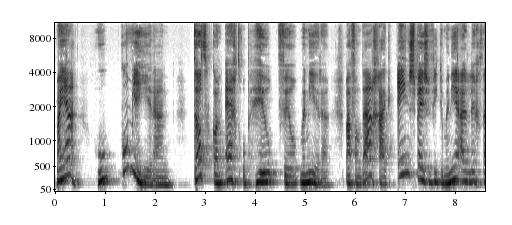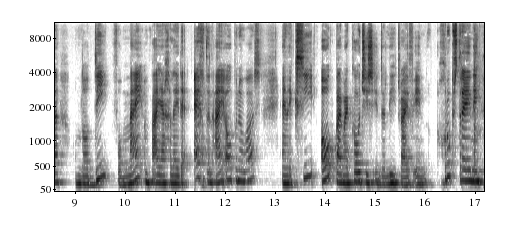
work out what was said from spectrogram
Maar ja, hoe kom je hier aan? Dat kan echt op heel veel manieren. Maar vandaag ga ik één specifieke manier uitlichten, omdat die voor mij een paar jaar geleden echt een eye-opener was. En ik zie ook bij mijn coaches in de Lead Drive in groepstraining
